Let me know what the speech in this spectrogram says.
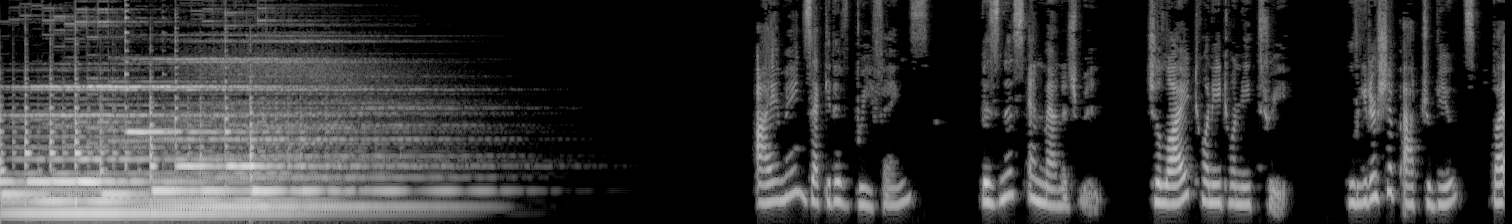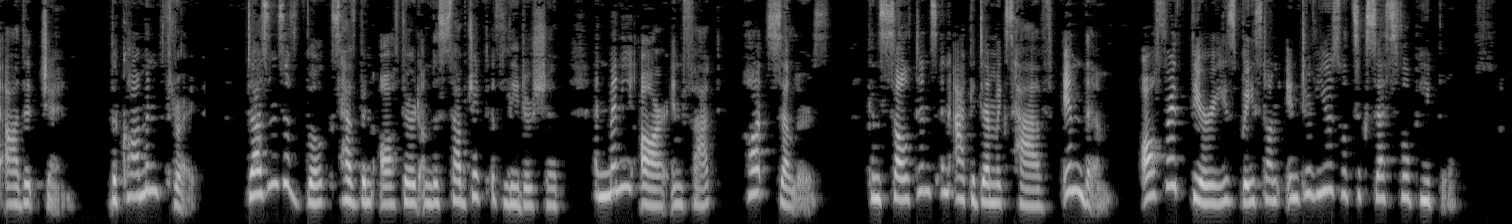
IMA Executive Briefings, Business and Management, July 2023. Leadership Attributes by Adit Jain. The Common Thread. Dozens of books have been authored on the subject of leadership, and many are, in fact, hot sellers. Consultants and academics have, in them, offered theories based on interviews with successful people.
